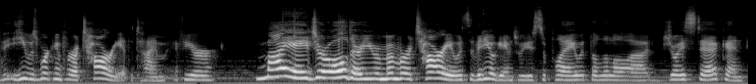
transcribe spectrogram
he was working for Atari at the time. If you're my age or older, you remember Atari. It was the video games we used to play with the little uh, joystick. And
